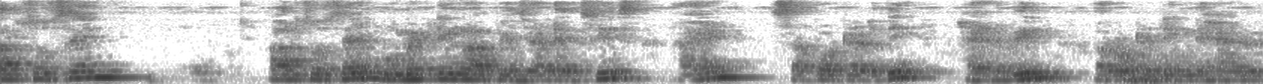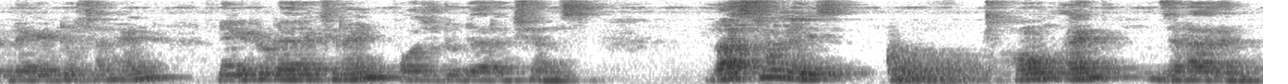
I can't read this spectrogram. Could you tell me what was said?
also same also same momentum of a z axis and supported the hand wheel rotating the hand wheel negative and negative direction and positive directions last one is home and ZRN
